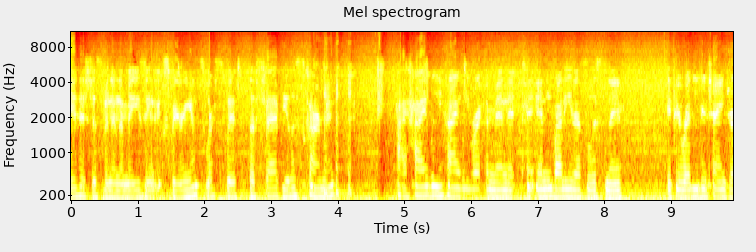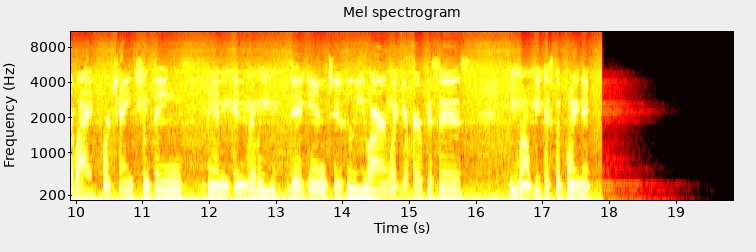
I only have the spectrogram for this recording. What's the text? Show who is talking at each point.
Speaker 1: It has just been an amazing experience We're with the fabulous Karmen. I highly, highly recommend it to anybody that's listening. If you're ready to change your life or change some things and, and really dig into who you are, and what your purpose is, you won't be disappointed.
